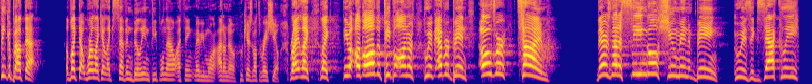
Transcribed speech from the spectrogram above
Think about that. Of like that, we're like at like 7 billion people now, I think, maybe more. I don't know. Who cares about the ratio? Right? Like, like think about, of all the people on earth who have ever been over time, there's not a single human being who is exactly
